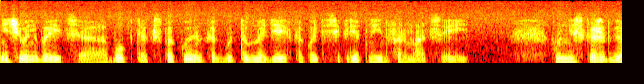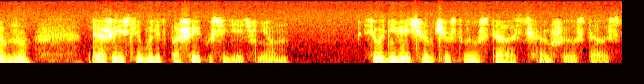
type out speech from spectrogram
Ничего не боится, а Боб так спокоен, как будто владеет какой-то секретной информацией. Он не скажет говно, даже если будет по шейку сидеть в нем. Сегодня вечером чувствую усталость, хорошую усталость.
